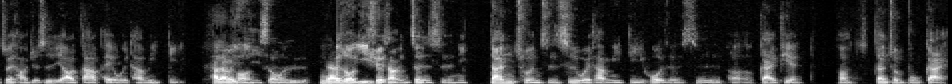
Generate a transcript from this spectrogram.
最好就是要搭配维他命 D，它才会吸收。是不应该说医学上已经证实，你单纯只吃维他命 D 或者是呃钙片哦，单纯补钙。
